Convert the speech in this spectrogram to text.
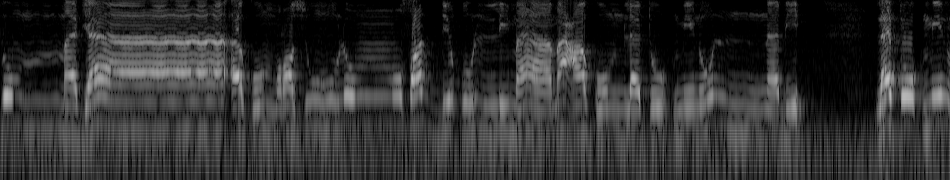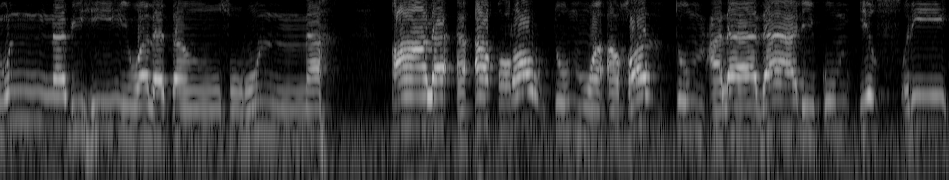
ثم جاءكم رسول مصدق لما معكم لتؤمنن به لتؤمنن به ولتنصرنه. قال أأقررتم وأخذتم أخذتم على ذلكم إصري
